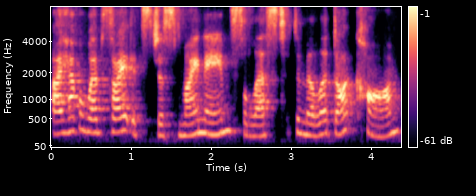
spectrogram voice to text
I have a website. It's just my name, celestedimilla.com.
